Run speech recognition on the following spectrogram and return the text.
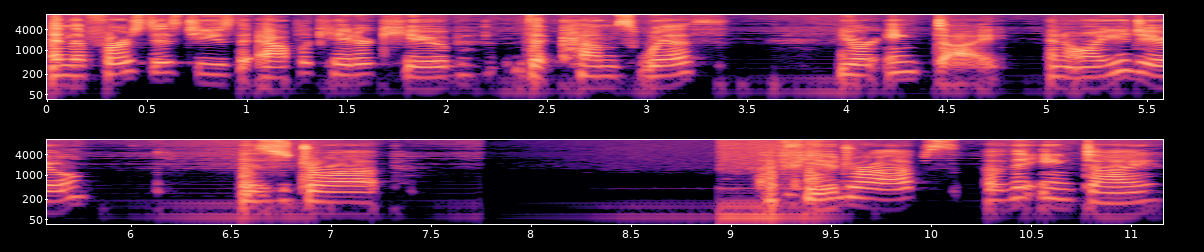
And the first is to use the applicator cube that comes with your ink dye. And all you do is drop a few drops of the ink dye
